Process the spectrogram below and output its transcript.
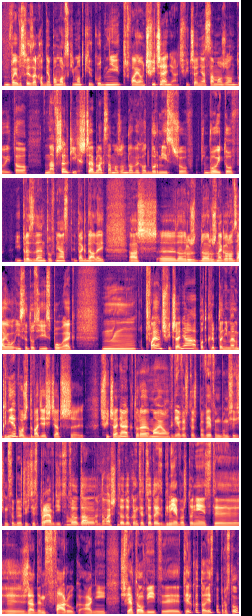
w województwie zachodniopomorskim od kilku dni trwają ćwiczenia. Ćwiczenia samorządu i to na wszelkich szczeblach samorządowych, od burmistrzów, wójtów, i prezydentów miast i tak dalej, aż y, do, róż, do różnego rodzaju instytucji i spółek. Mm, Trwają ćwiczenia pod kryptonimem Gniewoż 23. Ćwiczenia, które mają... Gniewoż też powiedzmy, bo musieliśmy sobie oczywiście sprawdzić, No, co, tak, do, tak, no co do końca. Co to jest gniewoż? To nie jest y, y, żaden swaruk ani światowid, y, tylko to jest po prostu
